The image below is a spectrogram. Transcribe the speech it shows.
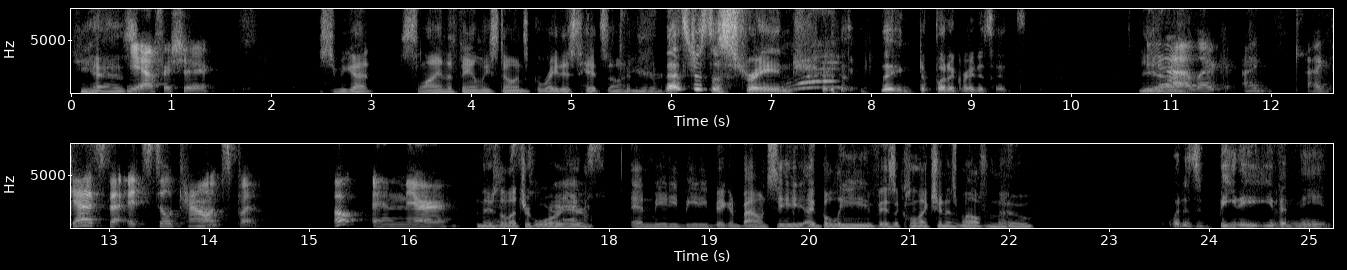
He has. yeah, for sure. So we got Sly and the Family Stone's greatest hits on here. That's just a strange What? thing to put a greatest hits. Yeah. yeah, like I I guess that it still counts, but oh, and there And there's Electric Warrior. T-Rex. And Meaty Beaty Big and Bouncy, I believe, is a collection as well from The Who. What does beady even mean?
